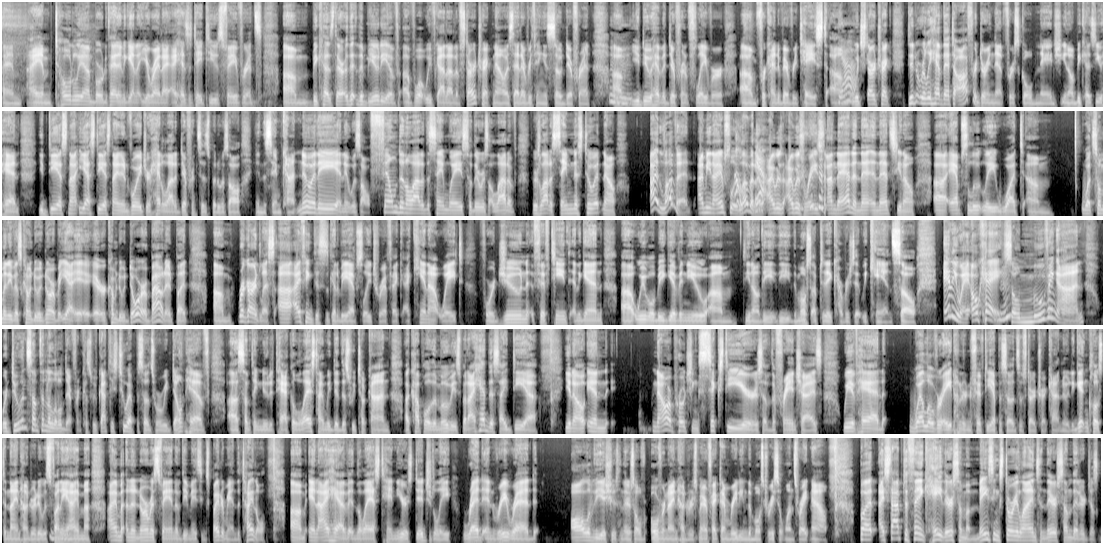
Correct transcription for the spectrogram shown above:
I am I am totally on board with that. And again, you're right. I, I hesitate to use favorites um, because there the, the, beauty of of what we've got out of Star Trek now is that everything is so different. Um, mm-hmm. Um, you do have a different flavor um, for kind of every taste, um, yeah. which Star Trek didn't really have that to offer during that first golden age. You know, because you had you DS9. Yes, DS9 and Voyager had a lot of differences, but it was all in the same continuity and it was all filmed in a lot of the same ways. So there was a lot of there's a lot of sameness to it. Now I love it. I mean, I absolutely oh, love it. Yeah. I, I, was I was raised on that, and that and that's you know uh, absolutely what um, what so many of us come to ignore. But yeah, it, or come to adore about it. But um, regardless, uh, I think this is going to be absolutely terrific. I cannot wait for June 15th. And again, uh, we will be giving you, um, you know, the, the, the most up to date coverage that we can. So anyway, okay. Mm-hmm. So moving on, we're doing something a little different because we've got these two episodes where we don't have uh, something new to tackle. The last time we did this, we took on a couple of the movies, but I had this idea, you know, in, now approaching 60 years of the franchise, we have had well over 850 episodes of Star Trek continuity, getting close to 900. It was funny. Mm-hmm. I'm uh, I'm an enormous fan of the Amazing Spider-Man, the title, um, and I have in the last 10 years digitally read and reread all of the issues, and there's over, over 900. As a matter of fact, I'm reading the most recent ones right now. But I stopped to think, hey, there's some amazing storylines, and there's some that are just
